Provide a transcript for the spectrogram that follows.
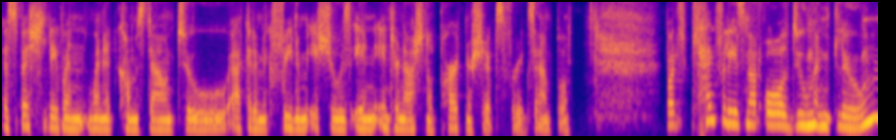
especially when, when it comes down to academic freedom issues in international partnerships, for example. But thankfully, it's not all doom and gloom.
